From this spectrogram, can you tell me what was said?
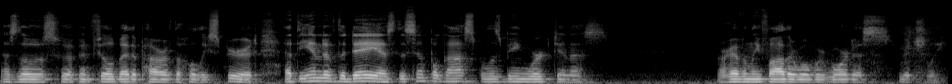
as those who have been filled by the power of the Holy Spirit. At the end of the day, as the simple gospel is being worked in us, our Heavenly Father will reward us richly.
